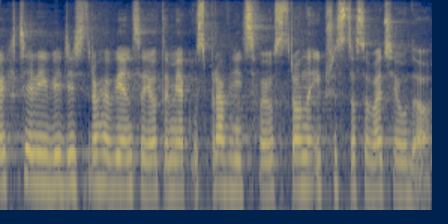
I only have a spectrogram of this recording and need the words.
e, chcieli wiedzieć trochę więcej o tym, jak usprawnić swoją stronę i przystosować ją do,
